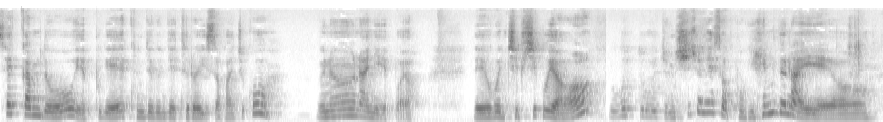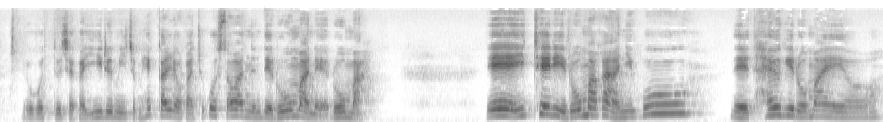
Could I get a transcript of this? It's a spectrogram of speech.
색감도 예쁘게 군데군데 들어있어가지고 은은하니 예뻐요. 네, 요건 집시고요. 요것도 좀 시중에서 보기 힘든 아이예요. 요것도 제가 이름이 좀 헷갈려가지고 써왔는데 로마네, 로마. 예, 이태리 로마가 아니고 네, 다육이 로마예요.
